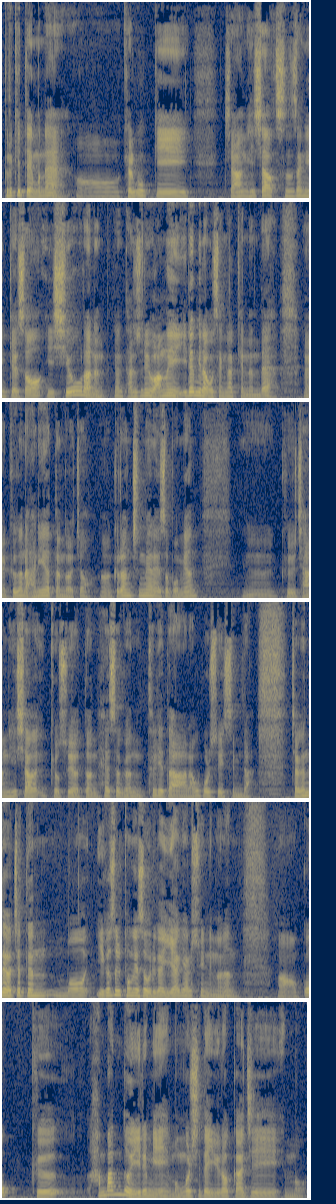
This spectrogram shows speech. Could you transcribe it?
그렇기 때문에 어, 결국 이 장희샥 선생님께서 이 시오라는 그냥 단순히 왕의 이름이라고 생각했는데 그건 아니었던 거죠. 어, 그런 측면에서 보면 음, 그 장희샤 교수의 어떤 해석은 틀리다라고 볼 수 있습니다. 자, 근데 어쨌든 뭐 이것을 통해서 우리가 이야기할 수 있는 것은 어, 꼭그 한반도 이름이 몽골 시대 유럽까지 뭐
